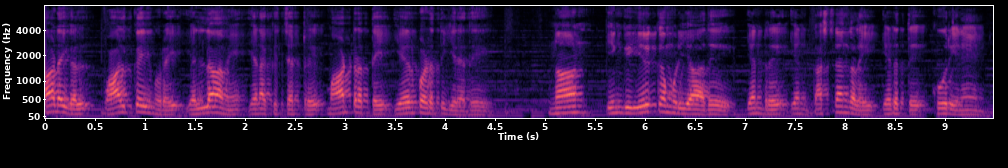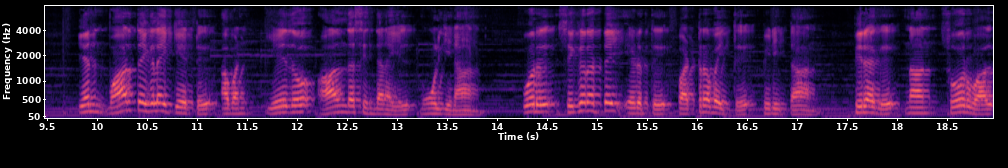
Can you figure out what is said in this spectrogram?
ஆடைகள் வாழ்க்கை முறை எல்லாமே எனக்கு சற்று மாற்றத்தை ஏற்படுத்துகிறது. நான் இங்கு இருக்க முடியாது என்று என் கஷ்டங்களை எடுத்து கூறினேன். என் வார்த்தைகளை கேட்டு அவன் ஏதோ ஆழ்ந்த சிந்தனையில் மூழ்கினான். ஒரு சிகரத்தை எடுத்து பற்ற வைத்து பிடித்தான். பிறகு நான் சோர்வால்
